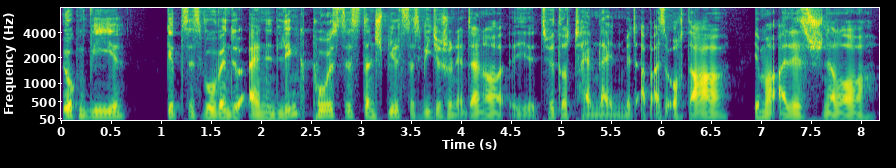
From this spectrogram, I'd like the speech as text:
Irgendwie gibt es, wo wenn du einen Link postest, dann spielst das Video schon in deiner äh, Twitter-Timeline mit ab. Also auch da immer alles schneller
